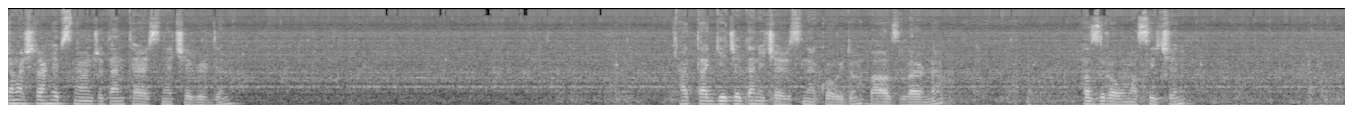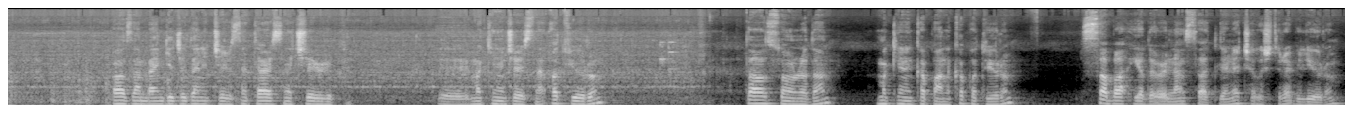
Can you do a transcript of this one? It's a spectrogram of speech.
Çamaşırların hepsini önceden tersine çevirdim. Hatta geceden içerisine koydum bazılarını. Hazır olması için. Bazen ben geceden içerisine tersine çevirip e, makinenin içerisine atıyorum. Daha sonradan makinenin kapağını kapatıyorum. Sabah ya da öğlen saatlerine çalıştırabiliyorum.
